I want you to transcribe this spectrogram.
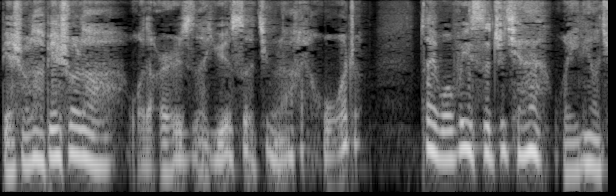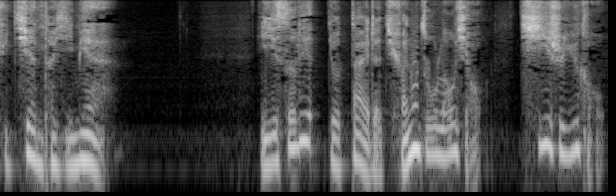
别说了，别说了，我的儿子约瑟竟然还活着，在我未死之前，我一定要去见他一面。”以色列就带着全族老小七十余口，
